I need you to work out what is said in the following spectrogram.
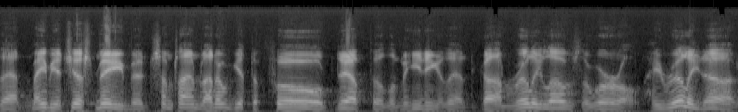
that maybe it's just me, but sometimes I don't get the full depth of the meaning of that. God really loves the world. He really does.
